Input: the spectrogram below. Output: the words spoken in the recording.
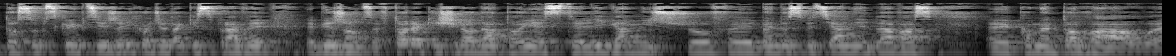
do subskrypcji. Jeżeli chodzi o takie sprawy bieżące, wtorek i środa to jest Liga Mistrzów. Będę specjalnie dla Was E, komentował e,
